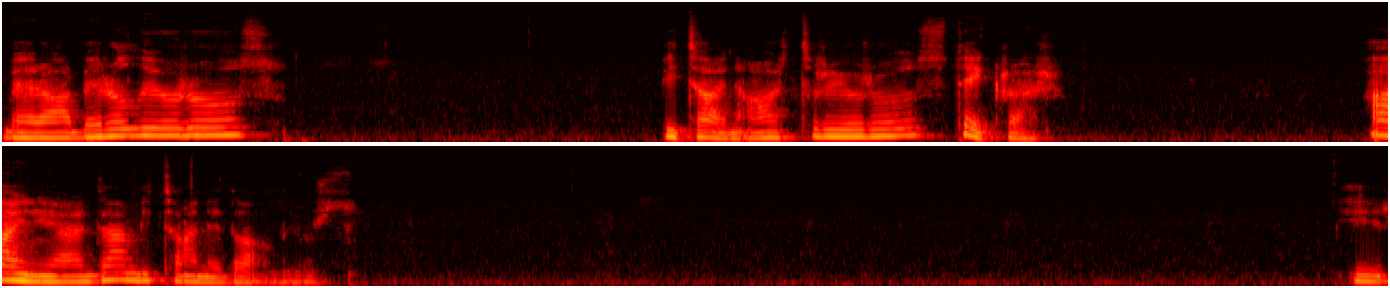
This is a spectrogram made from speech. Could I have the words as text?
beraber alıyoruz. Bir tane artırıyoruz tekrar Aynı yerden bir tane daha alıyoruz. Bir,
